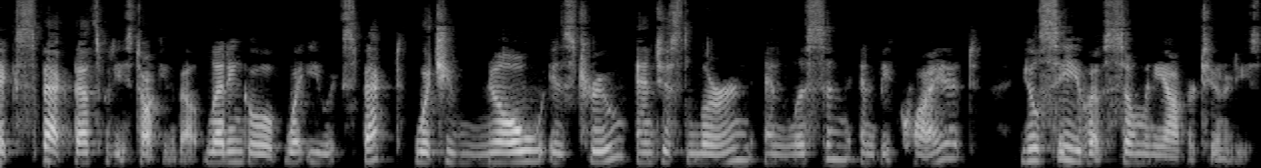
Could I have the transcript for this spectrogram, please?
expect, that's what he's talking about, letting go of what you expect, what you know is true, and just learn and listen and be quiet, you'll see you have so many opportunities.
